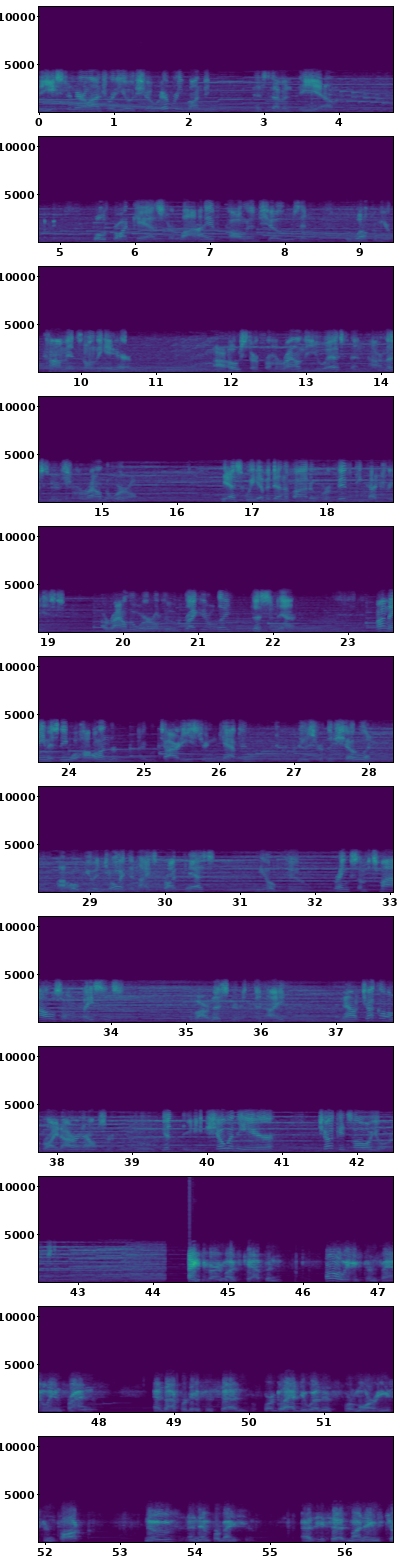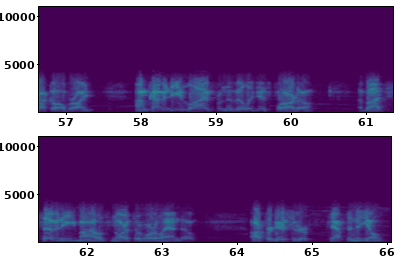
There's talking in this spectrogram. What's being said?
the Eastern Airlines Radio Show every Monday at 7 p.m. Both broadcasts are live, call in shows, and we welcome your comments on the air. Our hosts are from around the U.S. and our listeners from around the world. Yes, we have identified over 50 countries around the world who regularly listen in. My name is Neil Holland, a retired Eastern captain and producer of the show, and I hope you enjoyed tonight's broadcast. We hope to bring some smiles on the faces of our listeners tonight. And now, Chuck Albright, our announcer, will get the show in the air. Chuck, it's all yours. Thank you very much, Captain. Hello, Eastern family and friends. As our producer said, we're glad you're with us for more Eastern talk, news, and information. As he said, my name's Chuck Albright. I'm coming to you live from the village of Sparta, about 70 miles north of Orlando. Our producer, Captain Neil,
